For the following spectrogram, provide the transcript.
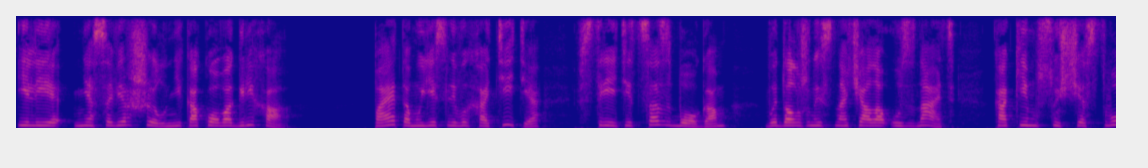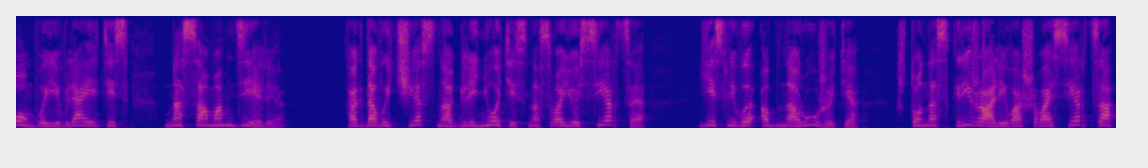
или не совершил никакого греха. Поэтому, если вы хотите встретиться с Богом, вы должны сначала узнать, каким существом вы являетесь на самом деле. Когда вы честно оглянетесь на свое сердце, если вы обнаружите, что на скрижали вашего сердца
